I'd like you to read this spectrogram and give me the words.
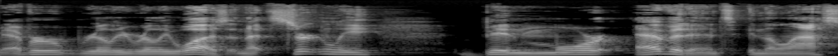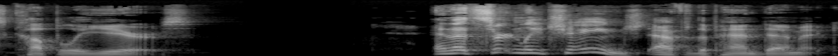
ever really, really was. And that's certainly been more evident in the last couple of years. And that's certainly changed after the pandemic,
